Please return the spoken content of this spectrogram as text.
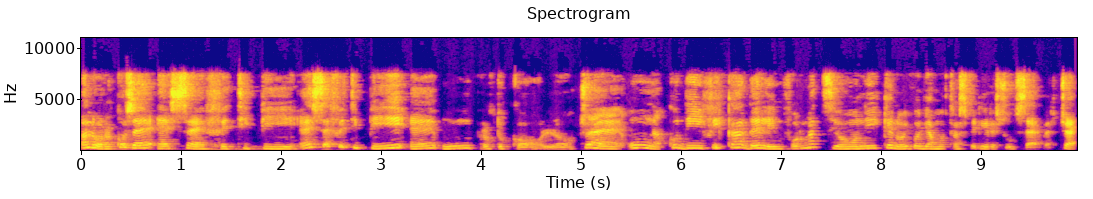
Allora, cos'è SFTP? SFTP è un protocollo, cioè una codifica delle informazioni che noi vogliamo trasferire sul server, cioè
